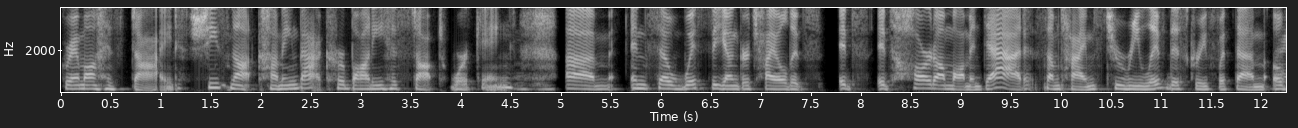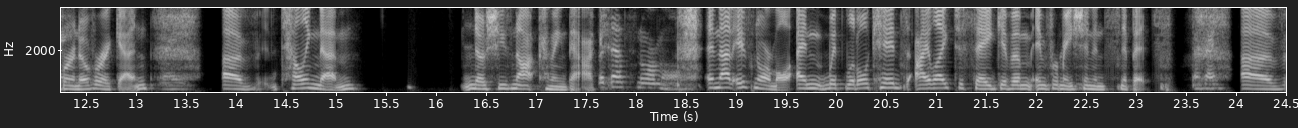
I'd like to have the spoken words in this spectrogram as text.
Grandma has died. She's not coming back. Her body has stopped working. Um, and so with the younger child, it's it's it's hard on mom and dad sometimes to relive this grief with them over Right. and over again Right. of telling them, no, she's not coming back. But that's normal. and that is normal. And with little kids, I like to say give them information in snippets Okay. of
